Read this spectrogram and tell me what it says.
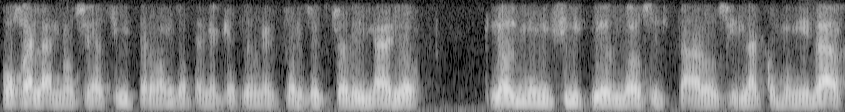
Ojalá no sea así, pero vamos a tener que hacer un esfuerzo extraordinario los municipios, los estados y la comunidad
